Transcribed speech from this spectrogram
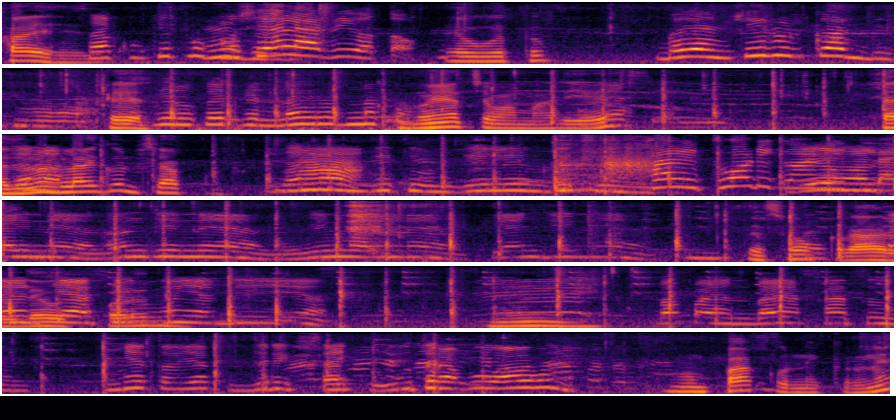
ખાય. સાકું કેટલું હું સેલા રહ્યો તો. એવું હતું? બધાને શીરું કરી દીધું. હે. ફેરું કરી કરી નવરો જ નતો. વેચવામાં રહી હવે તાજુ ન લાગ્યું ને ચાકુ જનામ દીધું ગીલીન દીધું ખાલી થોડી ઘણી જ દેવાંશી લાગી. ને અંજી ને વિમલ ને કેન્જી ને તો છોકરા દેવું પડે ને. બાપા એને બાયા ખાતું. મેં તો એક જરીક સાચી ઉતરા બહુ આવે ને. પાકું નીકળ્યું ને?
